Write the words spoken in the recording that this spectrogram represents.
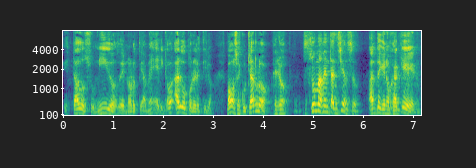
Estados Unidos de Norteamérica, algo por el estilo. ¿Vamos a escucharlo? Pero sumamente ansioso. Antes que nos hackeen.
